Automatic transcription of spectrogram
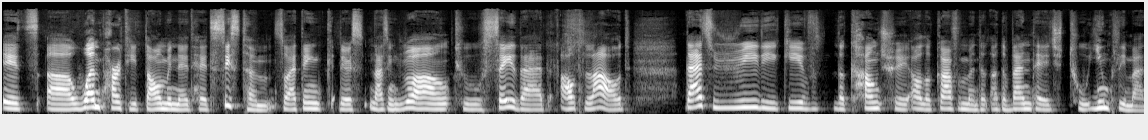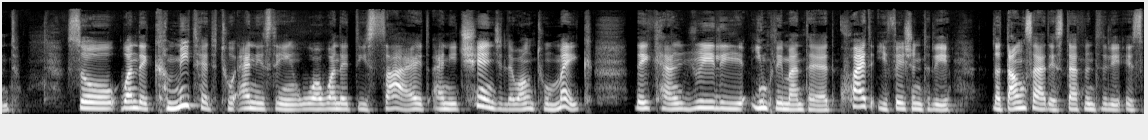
it's a one party dominated system. So I think there's nothing wrong to say that out loud. That's really give the country or the government an advantage to implement. So when they committed to anything or when they decide any change they want to make, they can really implement it quite efficiently. The downside is definitely is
